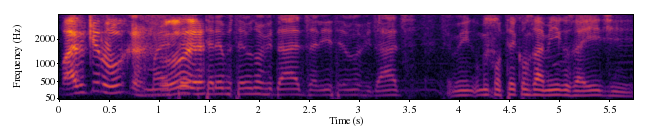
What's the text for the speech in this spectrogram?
Mais do que nunca. Mas ter, teremos, teremos novidades ali, teremos novidades. Eu me, encontrei com uns amigos aí de,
